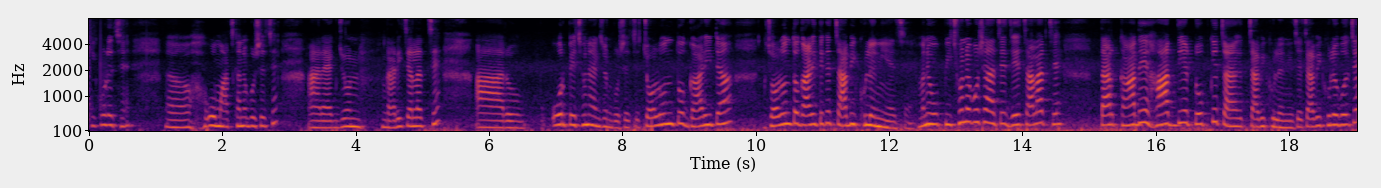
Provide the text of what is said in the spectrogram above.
কি করেছে ও মাঝখানে বসেছে আর একজন গাড়ি চালাচ্ছে আর ওর পেছনে একজন বসেছে। চলন্ত গাড়িটা, চলন্ত গাড়ি থেকে চাবি খুলে নিয়েছে। মানে ও পিছনে বসে আছে, যে চালাচ্ছে, তার কাঁধে হাত দিয়ে টোপকে চাবি খুলে নিয়েছে। চাবি খুলে বলছে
